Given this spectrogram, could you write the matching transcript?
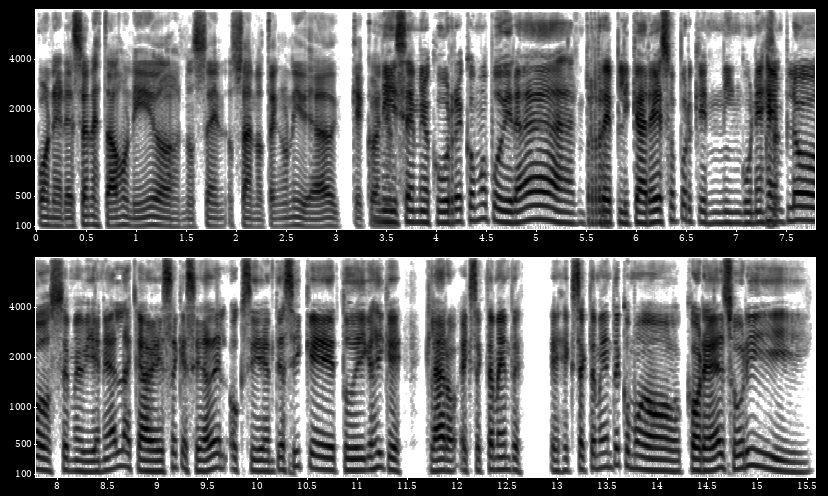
Poner eso en Estados Unidos, no sé, o sea, no tengo ni idea de qué coño. Ni se me ocurre cómo pudiera replicar eso porque ningún ejemplo se me viene a la cabeza que sea del occidente así que tú digas y que, claro, exactamente. Es exactamente como Corea del Sur y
